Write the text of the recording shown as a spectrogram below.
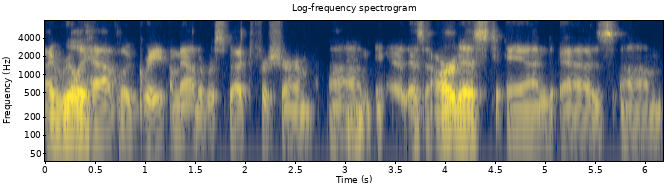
I really have a great amount of respect for Sherm um, mm-hmm. as an artist and as um,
